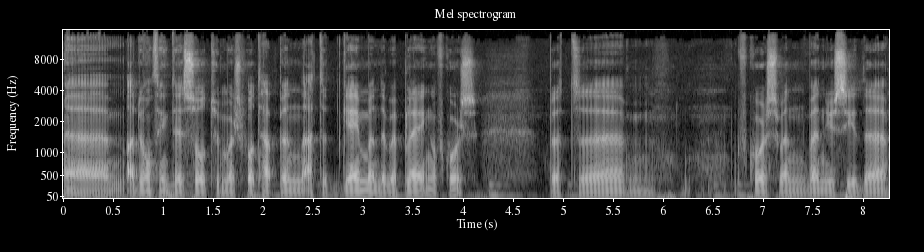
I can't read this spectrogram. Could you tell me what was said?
Um, I don't think they saw too much what happened at the game when they were playing, of course. But um, of course, when when you see the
